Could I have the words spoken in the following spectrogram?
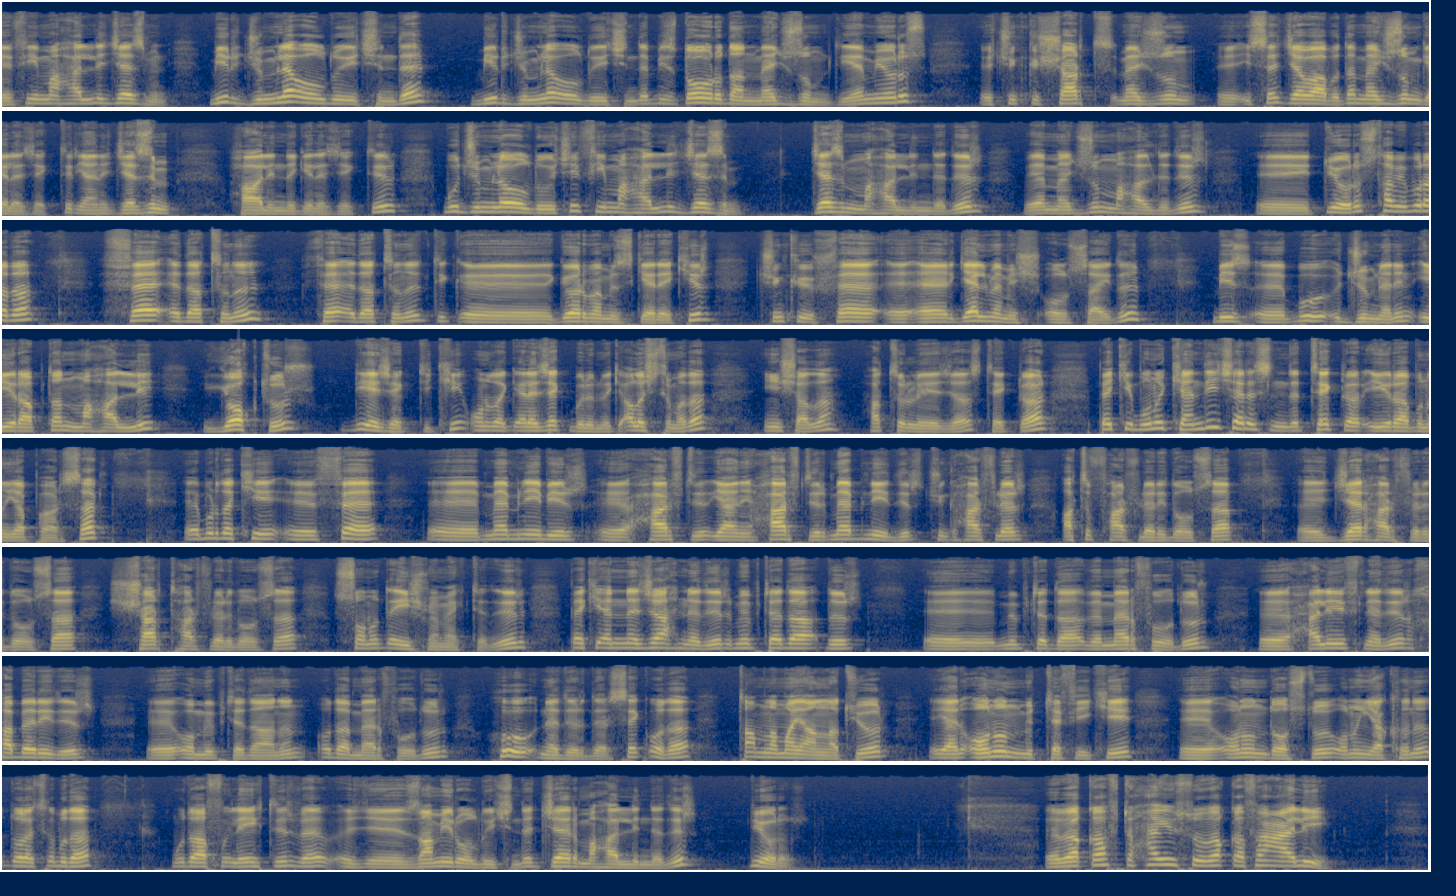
fi mahalli cezmin. Bir cümle olduğu için de bir cümle olduğu için de biz doğrudan meczum diyemiyoruz. Çünkü şart meczum ise cevabı da meczum gelecektir. Yani cezim halinde gelecektir. Bu cümle olduğu için fi mahalli cezim. Cezm mahallindedir veya meczum mahaldedir e, diyoruz. Tabi burada fe edatını fe edatını e, görmemiz gerekir. Çünkü fe e, eğer gelmemiş olsaydı biz e, bu cümlenin iraptan mahalli yoktur diyecekti ki onu da gelecek bölümdeki alıştırmada inşallah hatırlayacağız tekrar. Peki bunu kendi içerisinde tekrar irabını yaparsak e, buradaki e, fe e, mebni bir e, harftir yani harftir mebnidir çünkü harfler atıf harfleri de olsa e, cer harfleri de olsa şart harfleri de olsa sonu değişmemektedir. Peki en necah nedir? Mübtedadır. E, mübteda ve merfudur. E, halif nedir? Haberidir. E, o mübtedanın o da merfudur. Hu nedir dersek o da tamlamayı anlatıyor. Yani onun müttefiki, e, onun dostu, onun yakını. Dolayısıyla bu da mudaf ileyhtir ve e, zamir olduğu için de cer mahallindedir diyoruz. E, Vekaftu haysu vekafe Ali.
